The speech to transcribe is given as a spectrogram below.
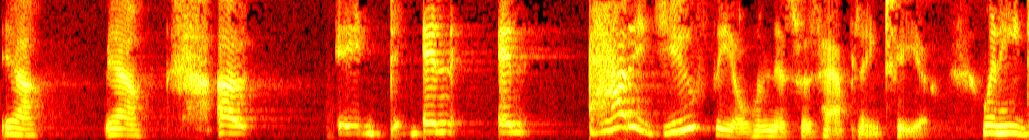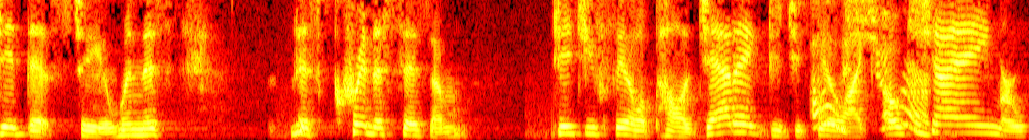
Yeah, yeah. Uh, and and how did you feel when this was happening to you? When he did this to you? When this this criticism? Did you feel apologetic? Did you feel Oh, like sure. oh shame or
